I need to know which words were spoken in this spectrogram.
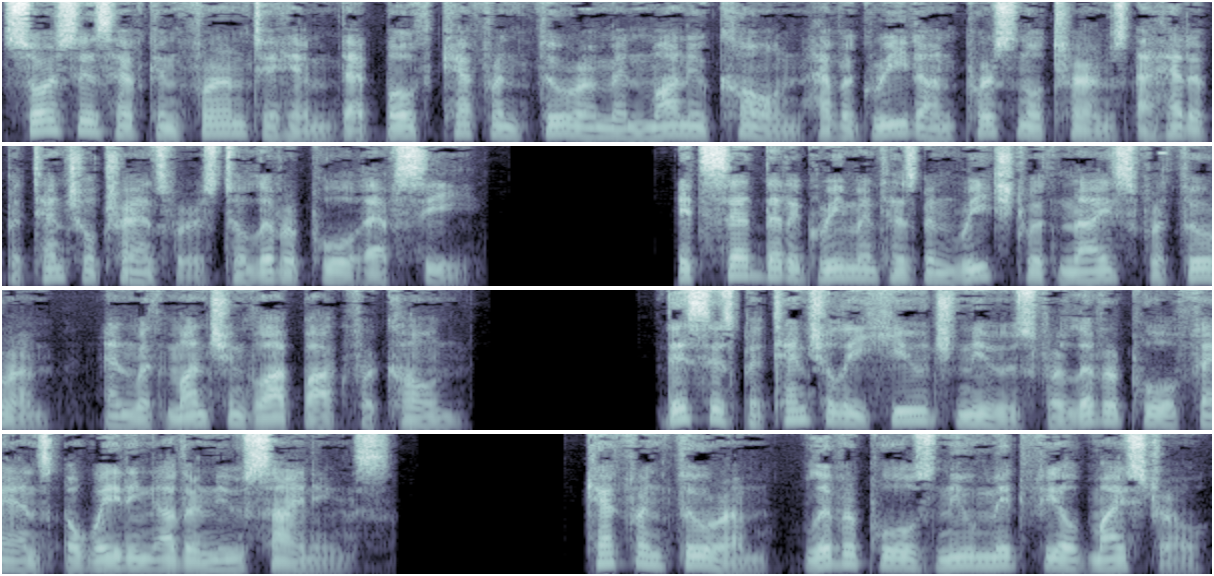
Sources have confirmed to him that both Khéphren Thuram and Manu Koné have agreed on personal terms ahead of potential transfers to Liverpool FC. It's said that agreement has been reached with Nice for Thuram, and with Mönchengladbach for Koné. This is potentially huge news for Liverpool fans awaiting other new signings. Khéphren Thuram, Liverpool's new midfield maestro,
